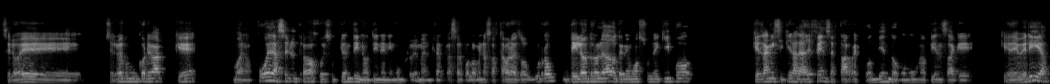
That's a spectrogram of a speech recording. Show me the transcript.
se lo ve, se lo ve como un coreback que, bueno, puede hacer el trabajo de suplente y no tiene ningún problema en reemplazar por lo menos hasta ahora a Joe Burrow. Del otro lado tenemos un equipo que ya ni siquiera la defensa está respondiendo como uno piensa que, que debería,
